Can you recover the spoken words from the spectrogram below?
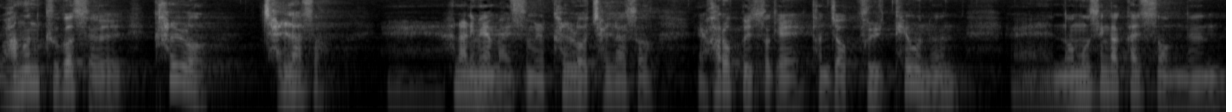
왕은 그것을 칼로 잘라서 하나님의 말씀을 칼로 잘라서 화롯불 속에 던져 불태우는 너무 생각할 수 없는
